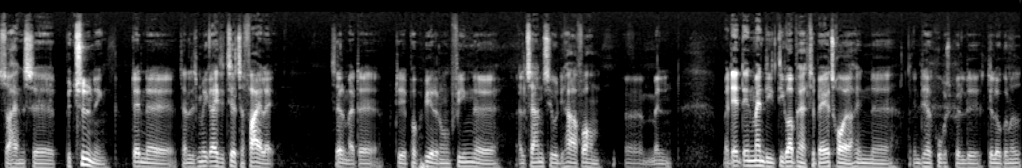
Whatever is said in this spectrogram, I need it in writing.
Så hans øh, betydning, den, øh, den er ligesom ikke rigtig til at tage fejl af. Selvom at, øh, det er på papir, der er nogle fine øh, alternativer, de har for ham. Øh, men men det, det er en mand, de, de godt vil have tilbage, tror jeg, inden, øh, inden det her gruppespil, det, det lukker ned.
